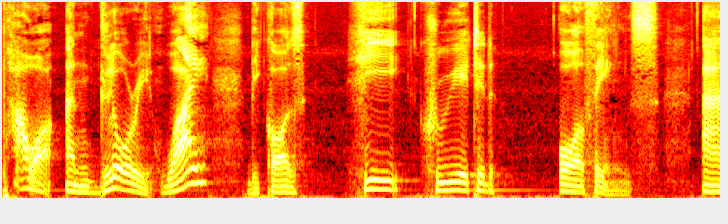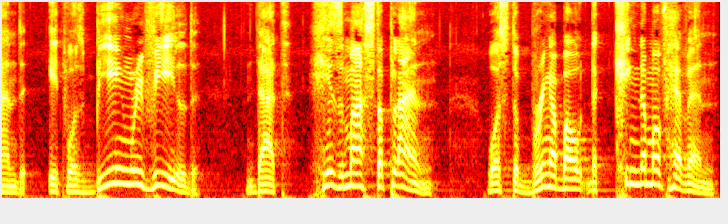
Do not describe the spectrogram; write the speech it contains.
power and glory. Why? Because he created all things. And it was being revealed that his master plan was to bring about the kingdom of heaven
